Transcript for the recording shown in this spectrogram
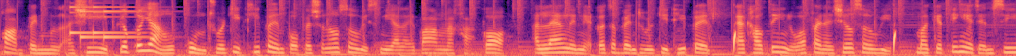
ความเป็นมืออาชีพ ยกตัวอย่างกลุ่มธุรกิจที่เป็น professional service มีอะไรบ้างนะคะ ก็อันแรกเลยเนี่ยก็จะเป็นธุรกิจที่เป็น accounting หรือว่า financial service marketing agency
